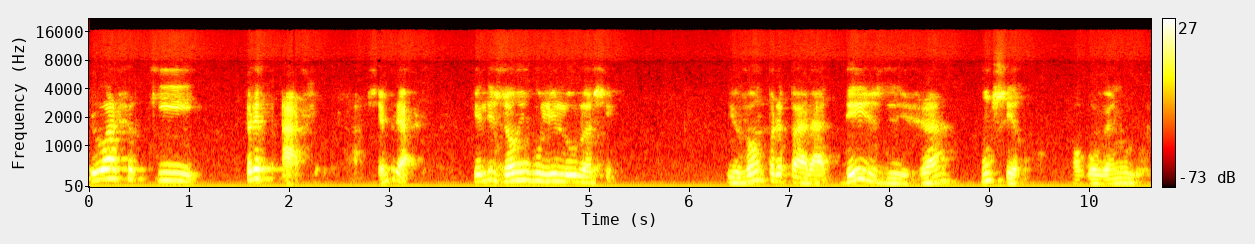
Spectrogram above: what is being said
Eu acho que acho, sempre acho, que eles vão engolir Lula assim. E vão preparar desde já um cerco ao governo Lula.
